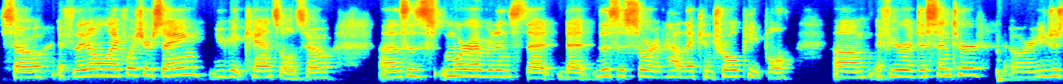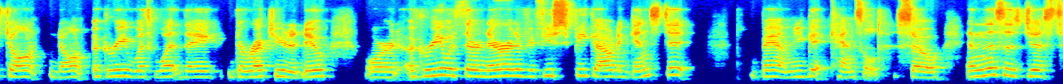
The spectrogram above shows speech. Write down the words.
So if they don't like what you're saying, you get canceled. So uh, this is more evidence that that this is sort of how they control people. Um, if you're a dissenter or you just don't don't agree with what they direct you to do or agree with their narrative, if you speak out against it, bam, you get canceled. So, and this is just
